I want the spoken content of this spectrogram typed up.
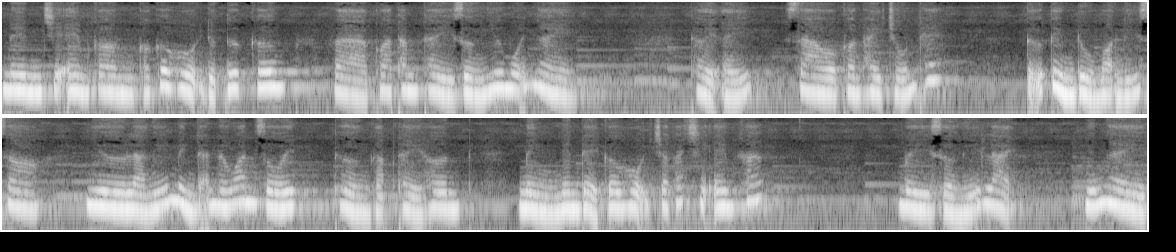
nên chị em con có cơ hội được đưa cơm và qua thăm thầy dường như mỗi ngày. Thời ấy, sao con hay trốn thế? Tự tìm đủ mọi lý do, như là nghĩ mình đã nấu ăn rồi, thường gặp thầy hơn. Mình nên để cơ hội cho các chị em khác bây giờ nghĩ lại, Những ngày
